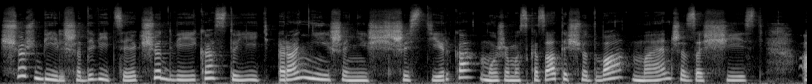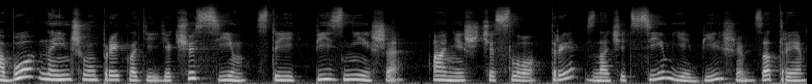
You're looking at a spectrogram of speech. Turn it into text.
Що ж більше, дивіться, якщо двійка стоїть раніше, ніж шестірка, можемо сказати, що 2 менше за 6. Або на іншому прикладі, якщо 7 стоїть пізніше, аніж число 3, значить 7 є більшим за 3.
